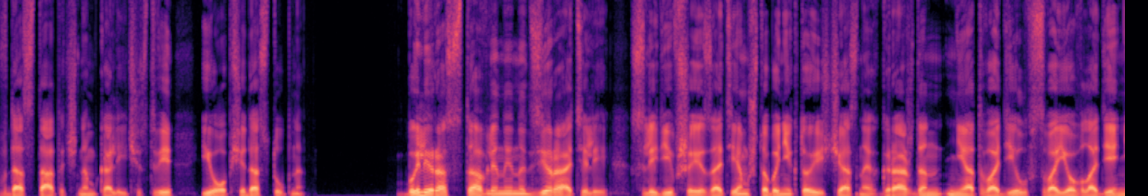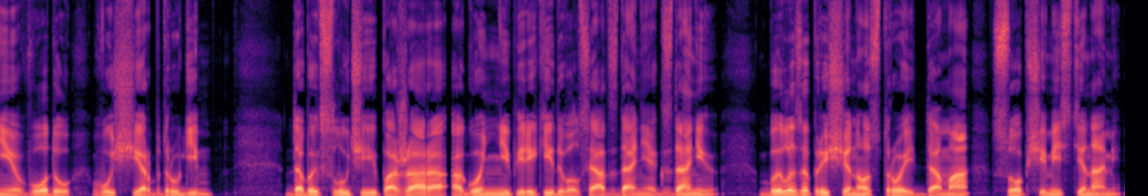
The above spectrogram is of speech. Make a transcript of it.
в достаточном количестве и общедоступна. Были расставлены надзиратели, следившие за тем, чтобы никто из частных граждан не отводил в свое владение воду в ущерб другим дабы в случае пожара огонь не перекидывался от здания к зданию, было запрещено строить дома с общими стенами.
